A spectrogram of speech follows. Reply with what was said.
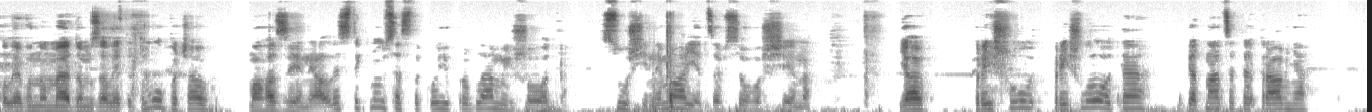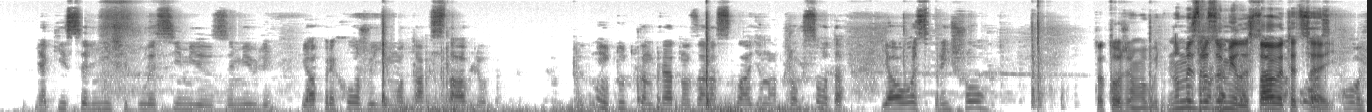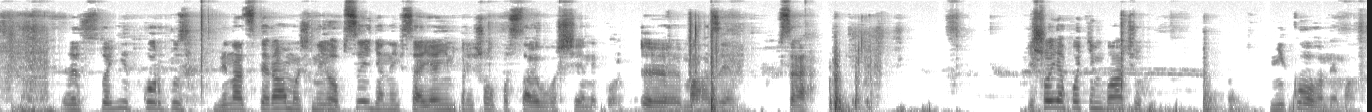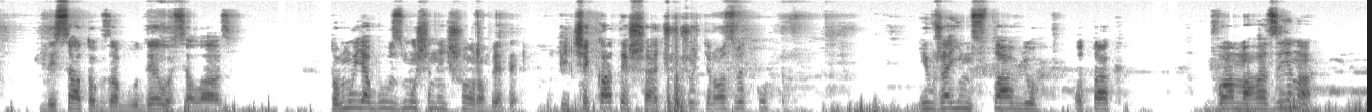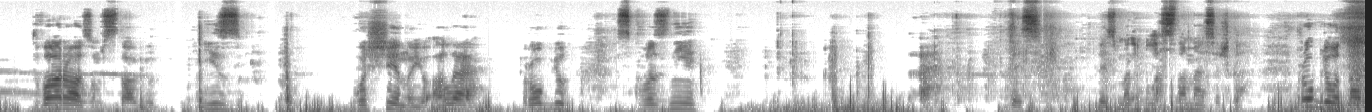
коли воно медом залите. Тому почав магазини. Але стикнувся з такою проблемою, що от суші немає, це все вощина. Я прийшло, прийшло те 15 травня, які сильніші були сім'ї зимівлі. Я приходжу їм отак ставлю. Ну, тут конкретно зараз складена 300. Я ось прийшов. То теж, мабуть. Ну ми зрозуміли, ставити ось, цей. Ось, е, стоїть корпус 12-рамочний, обсидяний, все. Я їм прийшов, поставив вощини е, магазин. Все. І що я потім бачу? Нікого нема. Десяток заблудилося лаз. Тому я був змушений що робити? Підчекати ще чуть-чуть розвитку. І вже їм ставлю отак два магазина, два разом ставлю із вощиною, але роблю сквозні десь Десь в мене була стамесочка. Роблю отак.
